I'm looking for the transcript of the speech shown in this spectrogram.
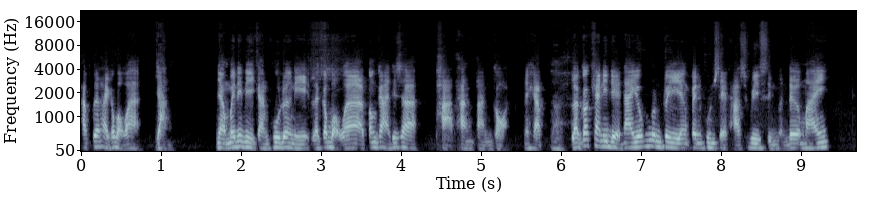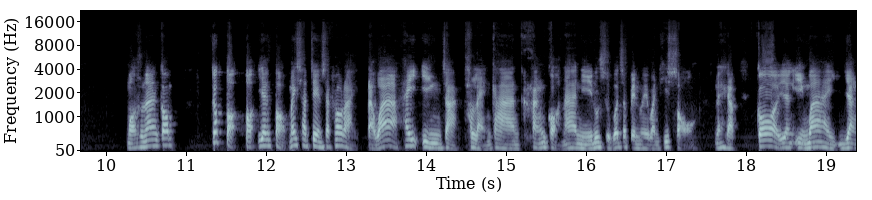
พรรคเพื่อไทยก็บอกว่ายังยังไม่ได้มีการพูดเรื่องนี้ แล้วก็บอกว่าต้องการที่จะ ผ่าทางตันก่อนนะครับ แล้วก็แคนดิเดตนายกรัฐมนตรียังเป็นคุณเศรษฐาทวีสินเหมือนเดิมไหมหมอชนน่านก็ก็ตอบตอบยังตอบไม่ชัดเจนสักเท่าไหร่ แต่ว่าให้อิงจากแถลงการครั้งก่อนหน้านี้รู้สึกว่าจะเป็นในวันที่สองนะครับก็ยังอิงว่ายัง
